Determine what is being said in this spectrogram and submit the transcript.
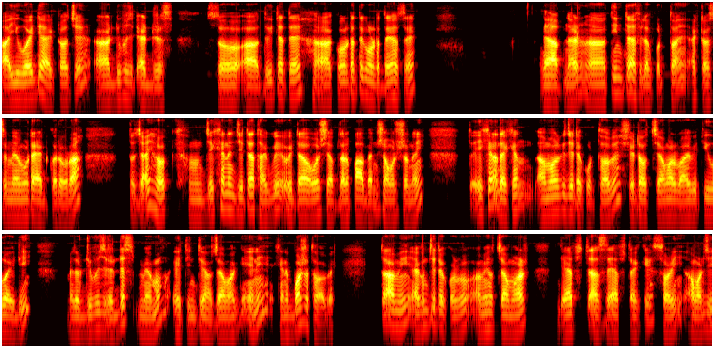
ইউআইডি আরেকটা হচ্ছে ডিপোজিট অ্যাড্রেস। সো দুইটাতে ২ টাতে আ কোনটাতে, কোনটাতে আছে আপনার তিনটা ফিল আপ করতে হয়। একটা হচ্ছে মেমোটা অ্যাড করে ওরা। তো যাই হোক যেখানে যেটা থাকবে ওইটা অবশ্যই আপনারা পাবেন, সমস্যা নাই। তো এখানে দেখেন আমাকে যেটা করতে হবে সেটা হচ্ছে আমার Bybit UID, major deposit address, memo এই তিনটে হচ্ছে আমাকে এনে এখানে বসাতে হবে। তো আমি এখন যেটা করব আমি হচ্ছে আমার যে অ্যাপসটা আছে অ্যাপসটাকে সরি আমার যে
